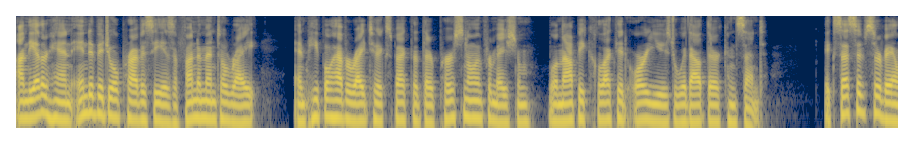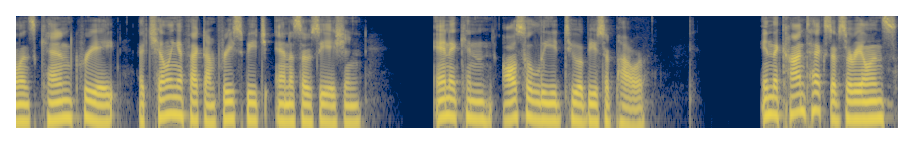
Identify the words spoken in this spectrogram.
On the other hand, individual privacy is a fundamental right, and people have a right to expect that their personal information will not be collected or used without their consent. Excessive surveillance can create a chilling effect on free speech and association, and it can also lead to abuse of power. In the context of surveillance,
